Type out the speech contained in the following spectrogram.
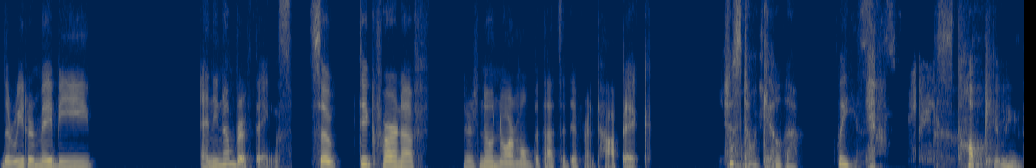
The reader may be any number of things. So dig far enough. There's no normal, but that's a different topic. Just don't kill them, please. Yes, please stop killing,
